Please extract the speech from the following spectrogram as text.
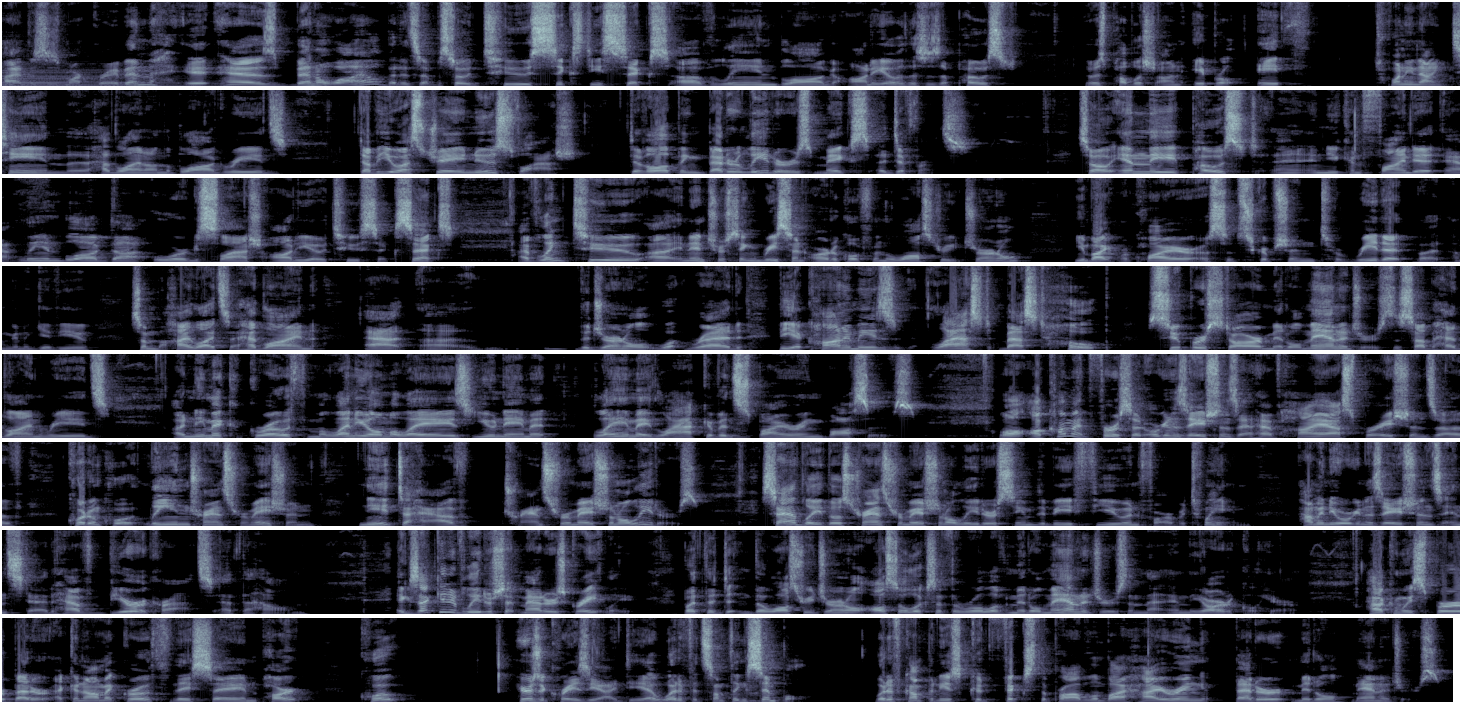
Hi, this is Mark Graban. It has been a while, but it's episode 266 of Lean Blog Audio. This is a post that was published on April 8th, 2019. The headline on the blog reads WSJ Newsflash Developing Better Leaders Makes a Difference. So in the post, and you can find it at leanblog.org slash audio 266, I've linked to uh, an interesting recent article from the Wall Street Journal you might require a subscription to read it, but I'm going to give you some of the highlights. A headline at uh, the journal what read The Economy's Last Best Hope Superstar Middle Managers. The subheadline reads Anemic growth, millennial malaise, you name it, blame a lack of inspiring bosses. Well, I'll comment first that organizations that have high aspirations of quote unquote lean transformation need to have transformational leaders. Sadly, those transformational leaders seem to be few and far between. How many organizations instead have bureaucrats at the helm? Executive leadership matters greatly, but the, the Wall Street Journal also looks at the role of middle managers in, that, in the article here. How can we spur better economic growth? They say in part, quote, here's a crazy idea. What if it's something simple? What if companies could fix the problem by hiring better middle managers?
